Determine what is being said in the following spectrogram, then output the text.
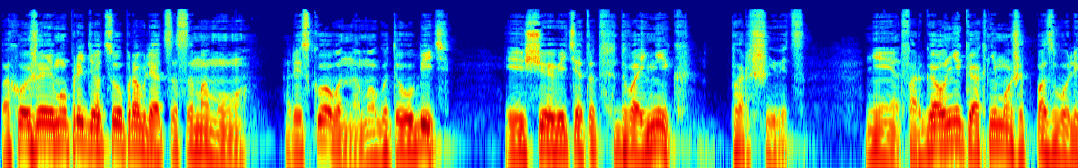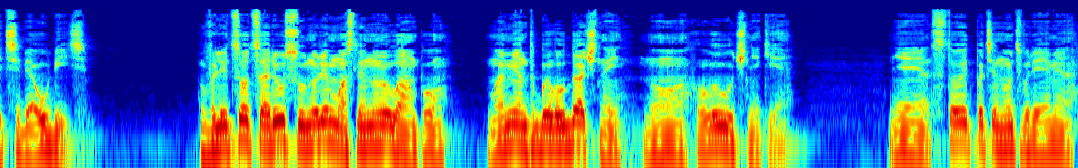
«Похоже, ему придется управляться самому. Рискованно, могут и убить. И еще ведь этот двойник, паршивец. Нет, Фаргал никак не может позволить себя убить. В лицо царю сунули масляную лампу. Момент был удачный, но лучники... Нет, стоит потянуть время.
